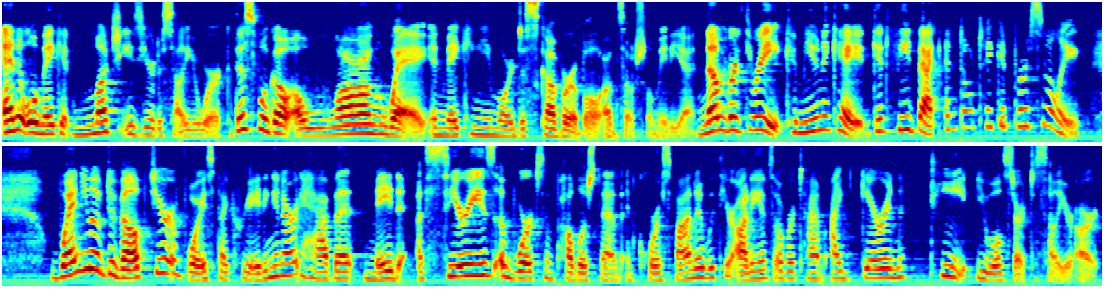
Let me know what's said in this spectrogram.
and it will make it much easier to sell your work. This will go a long way in making you more discoverable on social media. Number three, communicate, get feedback, and don't take it personally. When you have developed your voice by creating an art habit, made a series of works and published them, and corresponded with your audience over time, I guarantee you will start to sell your art.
